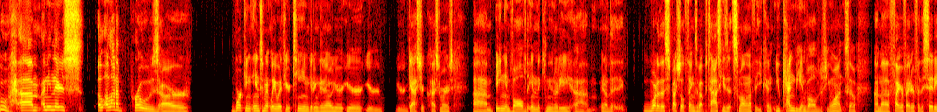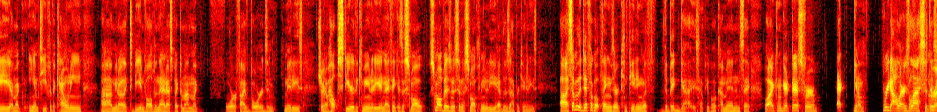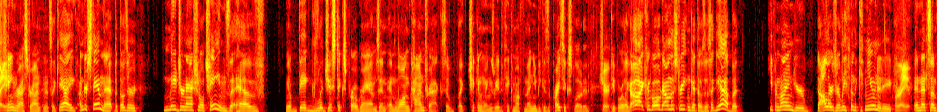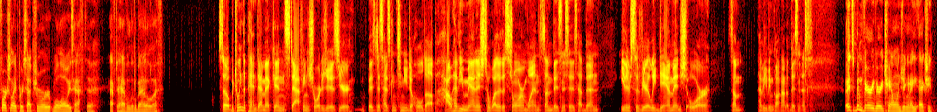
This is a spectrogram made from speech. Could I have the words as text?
Ooh, um, I mean, there's a, a lot of pros are working intimately with your team, getting to know your your your your guests, your customers, um, being involved in the community. Um, you know, the, one of the special things about Petoskey is it's small enough that you can you can be involved if you want. So I'm a firefighter for the city. I'm a EMT for the county. Um, you know, I like to be involved in that aspect. I'm on like four or five boards and committees. You know, help steer the community. And I think as a small small business in a small community, you have those opportunities. Uh, some of the difficult things are competing with the big guys. And people come in and say, "Well, I can get this for, you know, three dollars less at this Right. chain restaurant," and it's like, yeah, I understand that, but those are major national chains that have you know big logistics programs and, and long contracts. So like chicken wings, we had to take them off the menu because the price exploded. Sure. People were like, "Oh, I can go down the street and get those." I said, "Yeah, but." Keep in mind, your dollars are leaving the community, Right. And that's unfortunately a perception we're, we'll always have to have to have a little battle with. So, between the pandemic and staffing shortages, your business has continued to hold up. How have you managed to weather the storm when some businesses have been either severely damaged or some have even gone out of business? It's been very, very challenging, and I actually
